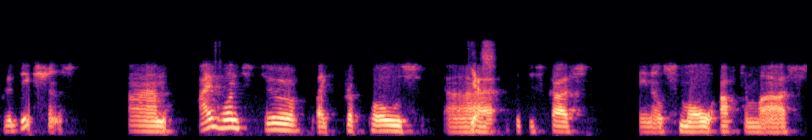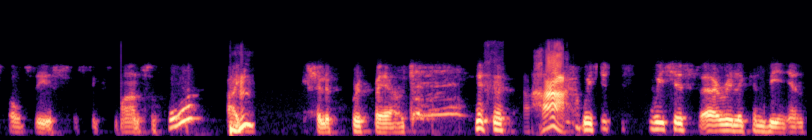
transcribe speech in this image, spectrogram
predictions. Um, I want to like propose uh, Yes. to discuss, you know, small aftermath of this six months of war. Mhm. I actually prepared, Aha. which is which is uh, really convenient.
